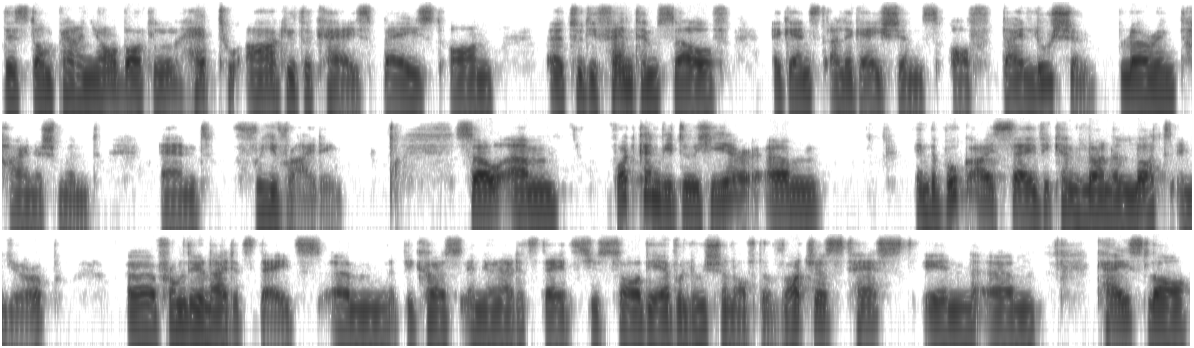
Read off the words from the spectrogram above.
this Dom Perignon bottle had to argue the case based on, uh, to defend himself against allegations of dilution, blurring tarnishment, and free riding. So um, what can we do here? Um, in the book, I say we can learn a lot in Europe uh, from the United States, um, because in the United States, you saw the evolution of the Rogers test in um, case law,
